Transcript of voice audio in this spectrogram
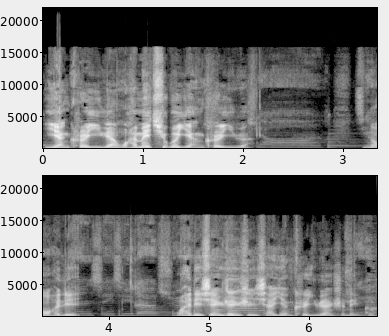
眼科医院，我还没去过眼科医院，那我还得我还得先认识一下眼科医院是哪个。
